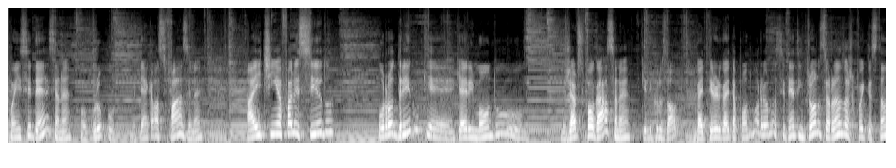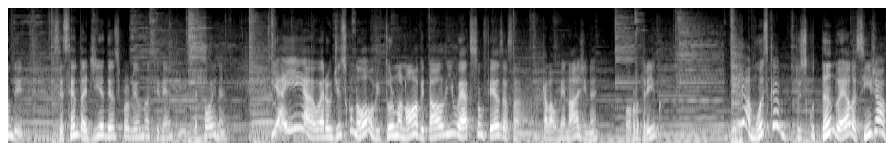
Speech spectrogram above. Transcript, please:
coincidência, né? O grupo tem aquelas fases, né? Aí tinha falecido o Rodrigo, que, que era irmão do, do Jefferson Fogaça, né? Aqui de Cruz Alta. Gaiteiro Gaita Ponto morreu no acidente. Entrou no Serranos, acho que foi questão de 60 dias, deu esse problema no acidente e você foi, né? E aí era o disco novo, e turma nova e tal, e o Edson fez essa, aquela homenagem, né? Ao Rodrigo. E a música, escutando ela assim, já,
